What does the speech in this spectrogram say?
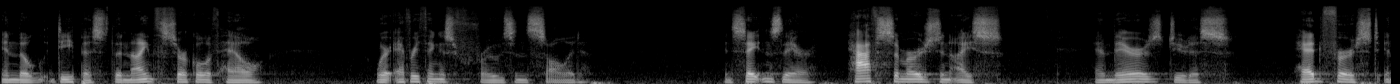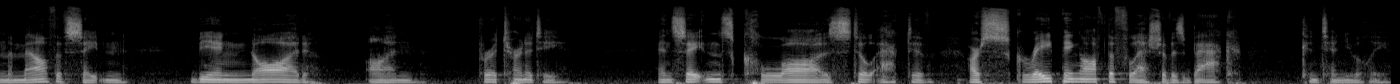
in the deepest, the ninth circle of hell, where everything is frozen solid. And Satan's there, half submerged in ice. And there's Judas, head first in the mouth of Satan, being gnawed on for eternity. And Satan's claws, still active, are scraping off the flesh of his back continually.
